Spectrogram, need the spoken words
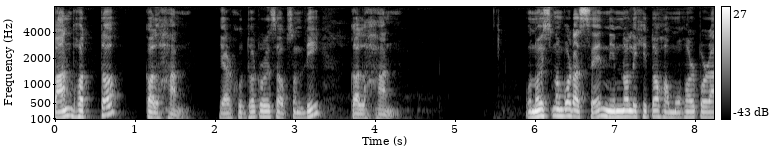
বানভট্ট কলহান। ইয়াৰ শুদ্ধ উত্তৰ হৈছে অপশ্যন ডি কলহান। ঊনৈছ নম্বৰত আছে নিম্নলিখিতসমূহৰ পৰা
